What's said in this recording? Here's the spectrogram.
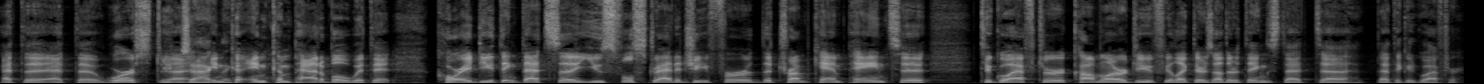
at the at the worst, Exactly. uh, inco- incompatible with it. Corey, do you think that's a useful strategy for the Trump campaign to to go after Kamala, or do you feel like there's other things that uh, that they could go after?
